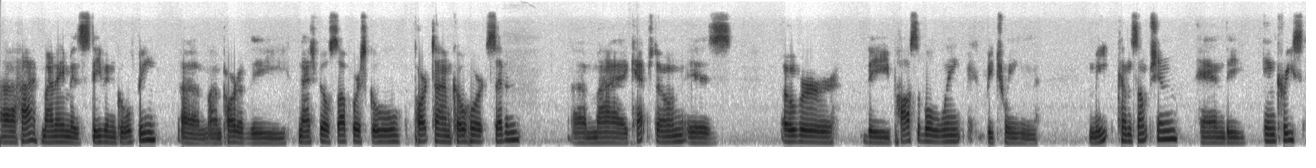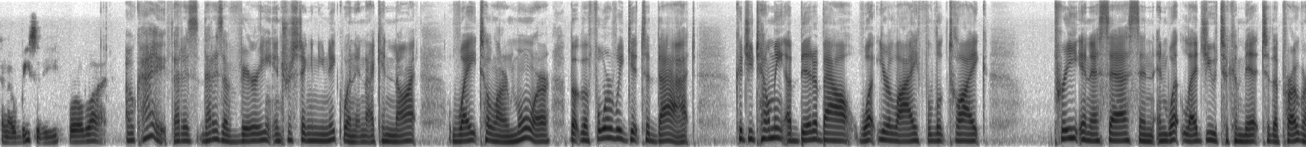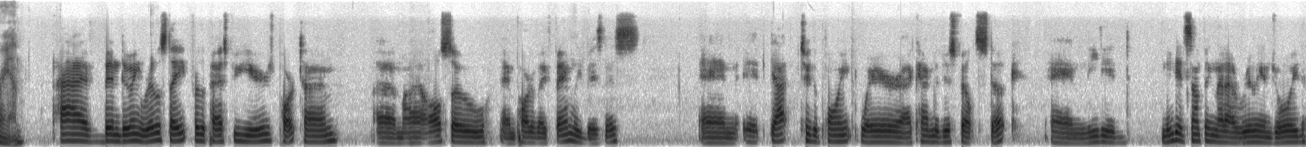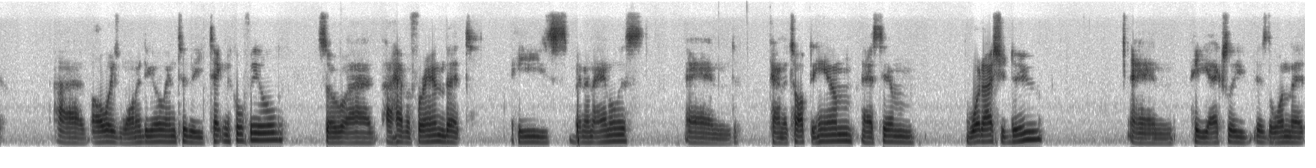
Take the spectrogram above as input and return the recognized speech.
Uh, hi, my name is Steven Goolsby. Um, I'm part of the Nashville Software School part time cohort 7. Uh, my capstone is over the possible link between meat consumption and the increase in obesity worldwide. Okay, that is that is a very interesting and unique one, and I cannot wait to learn more. But before we get to that, could you tell me a bit about what your life looked like pre NSS and, and what led you to commit to the program? I've been doing real estate for the past few years part time. Um, I also am part of a family business, and it got to the point where I kind of just felt stuck and needed needed something that I really enjoyed. I've always wanted to go into the technical field, so I I have a friend that he's been an analyst and kind of talked to him, asked him what I should do, and he actually is the one that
